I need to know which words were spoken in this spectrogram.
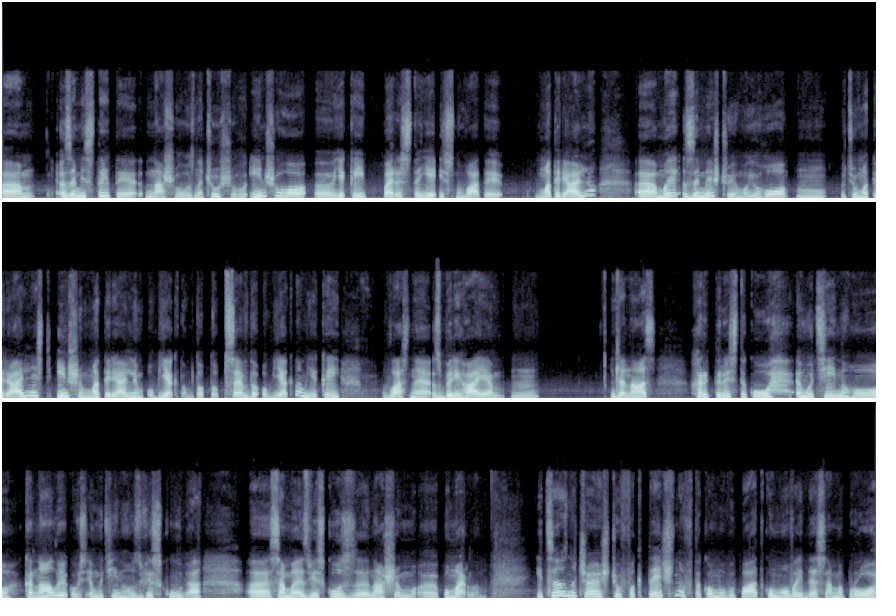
ем, замістити нашого значущого іншого, е, який перестає існувати матеріально. е, Ми заміщуємо його цю матеріальність іншим матеріальним об'єктом, тобто псевдооб'єктом, який власне зберігає для нас характеристику емоційного каналу, якогось емоційного зв'язку, да? е, саме зв'язку з нашим е, померлим. І це означає, що фактично в такому випадку мова йде саме про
